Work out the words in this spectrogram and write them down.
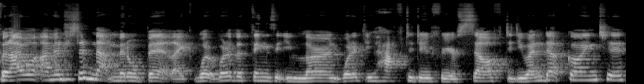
But I, am interested in that middle bit. Like, what what are the things that you learned? What did you have to do for yourself? Did you end up going to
